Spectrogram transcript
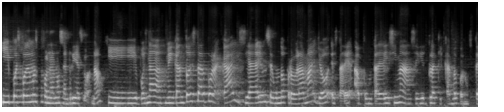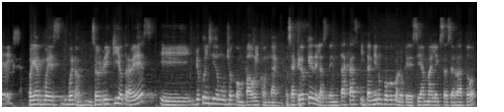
y pues podemos ponernos en riesgo, ¿no? Y pues nada, me encantó estar por acá y si hay un segundo programa yo estaré apuntadísima a seguir platicando con ustedes. Oigan, pues bueno, soy Ricky otra vez y yo coincido mucho con Pau y con Dani. O sea, creo que de las ventajas y también un poco con lo que decía Malex hace rato,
